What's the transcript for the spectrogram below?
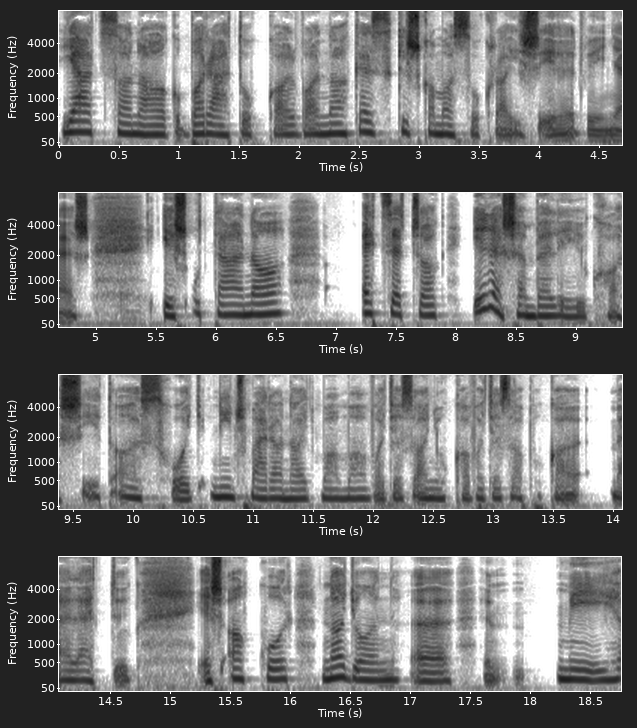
Játszanak, barátokkal vannak, ez kiskamaszokra is érvényes. És utána egyszer csak élesen beléjük hasít az, hogy nincs már a nagymama, vagy az anyuka, vagy az apuka mellettük, és akkor nagyon mély,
